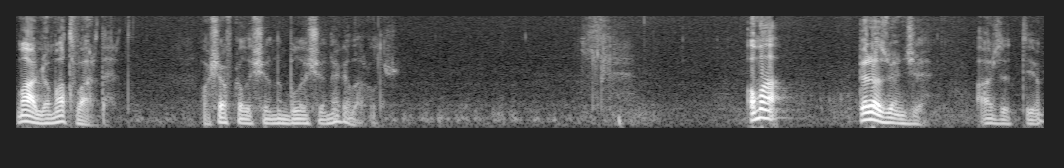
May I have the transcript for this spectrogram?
malumat var derdi. Hoşaf kaşığının bulaşığı ne kadar olur? Ama biraz önce arz ettiğim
